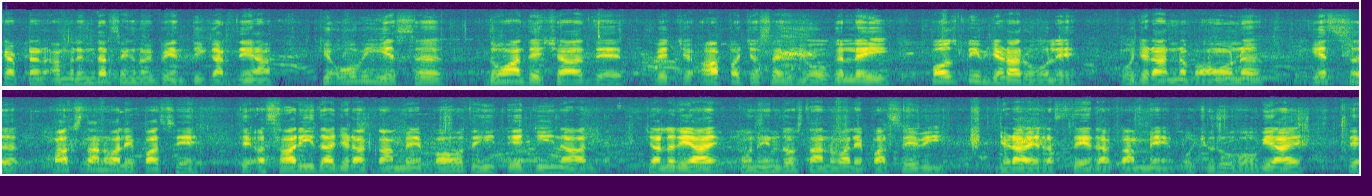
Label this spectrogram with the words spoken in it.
ਕੈਪਟਨ ਅਮਰਿੰਦਰ ਸਿੰਘ ਨੂੰ ਵੀ ਬੇਨਤੀ ਕਰਦੇ ਹਾਂ ਕਿ ਉਹ ਵੀ ਇਸ ਦੋਵਾਂ ਦੇਸ਼ਾਂ ਦੇ ਵਿੱਚ ਆਪਸ 'ਚ ਸਹਿਯੋਗ ਲਈ ਪੋਜ਼ਿਟਿਵ ਜਿਹੜਾ ਰੋਲ ਏ, ਉਹ ਜਿਹੜਾ ਨਿਭਾਉਣ। ਇਸ ਪਾਕਿਸਤਾਨ ਵਾਲੇ ਪਾਸੇ ਤੇ ਅਸਾਰੀ ਦਾ ਜਿਹੜਾ ਕੰਮ ਹੈ ਬਹੁਤ ਹੀ ਤੇਜ਼ੀ ਨਾਲ ਚੱਲ ਰਿਹਾ ਹੈ ਹੁਣ ਹਿੰਦੁਸਤਾਨ ਵਾਲੇ ਪਾਸੇ ਵੀ ਜਿਹੜਾ ਇਹ ਰਸਤੇ ਦਾ ਕੰਮ ਹੈ ਉਹ ਸ਼ੁਰੂ ਹੋ ਗਿਆ ਹੈ ਤੇ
